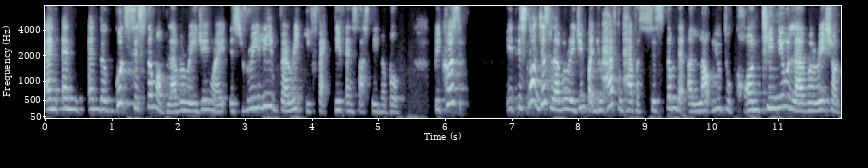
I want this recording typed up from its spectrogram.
and and and the good system of leveraging right is really very effective and sustainable because it is not just leveraging, but you have to have a system that allow you to continue leverage on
